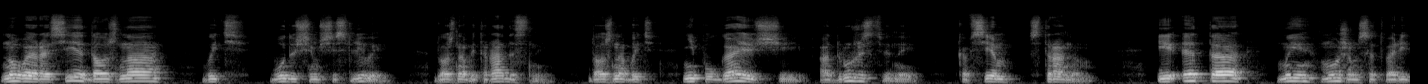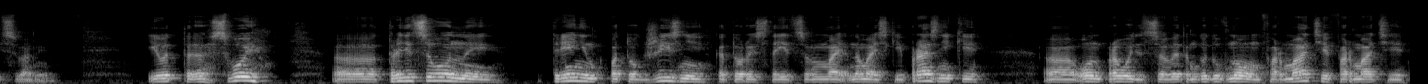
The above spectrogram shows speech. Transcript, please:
новая Россия должна быть в будущем счастливой, должна быть радостной, должна быть не пугающей, а дружественной ко всем странам. И это мы можем сотворить с вами. И вот э, свой э, традиционный тренинг «Поток жизни», который стоит на майские праздники. А, он проводится в этом году в новом формате, в формате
